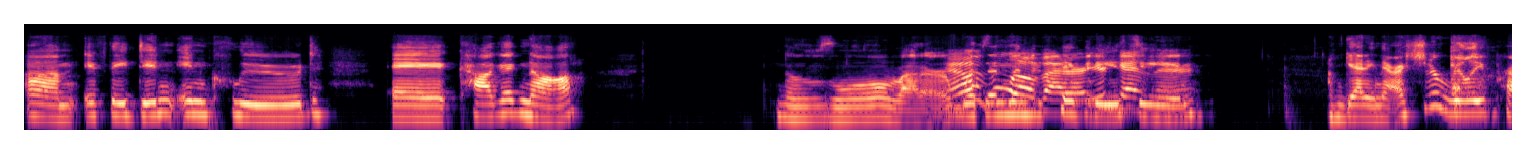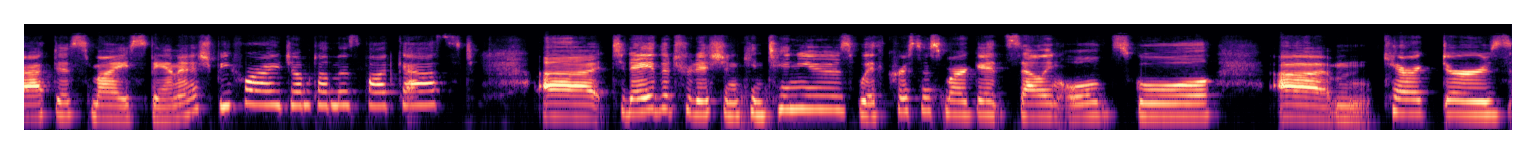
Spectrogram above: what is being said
um, if they didn't include a cagagnar. Was a little better. That was a little better. You're nativity getting there. I'm getting there. I should have really practiced my Spanish before I jumped on this podcast. Uh, today, the tradition continues with Christmas markets selling old school um, characters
